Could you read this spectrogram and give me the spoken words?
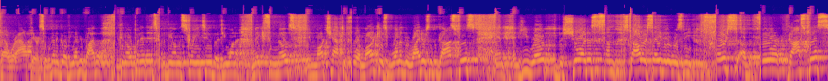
that were out there. So we're going to go, if you have your Bible, you can open it. It's going to be on the screen too. But if you want to make some notes in Mark chapter 4, Mark is one of the writers of the Gospels, and, and he wrote the shortest. Some scholars say that it was the first of the four Gospels.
